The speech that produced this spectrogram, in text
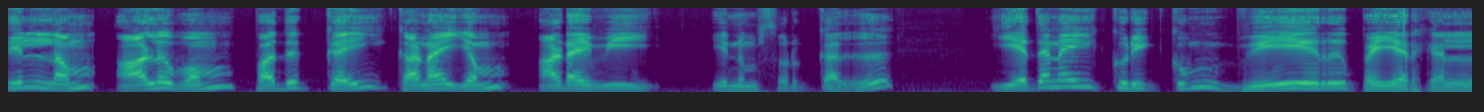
தில்லம் அழுவம் பதுக்கை கணயம் அடவி என்னும் சொற்கள் எதனை குறிக்கும் வேறு பெயர்கள்?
